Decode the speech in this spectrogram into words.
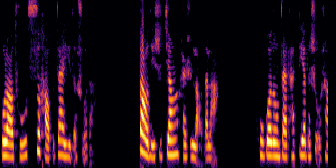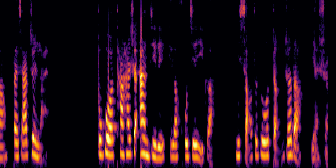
胡老图丝毫不在意的说道：“到底是姜还是老的辣？”胡国栋在他爹的手上败下阵来，不过他还是暗地里给了胡杰一个。你小子给我等着的眼神，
